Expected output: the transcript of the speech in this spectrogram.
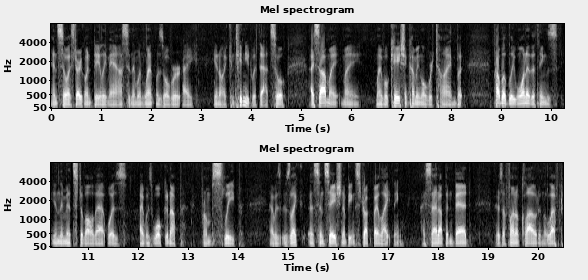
And so I started going to daily Mass. And then when Lent was over, I you know, I continued with that. So I saw my, my, my vocation coming over time, but probably one of the things in the midst of all that was I was woken up from sleep. I was, it was like a sensation of being struck by lightning. I sat up in bed. There's a funnel cloud in the left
